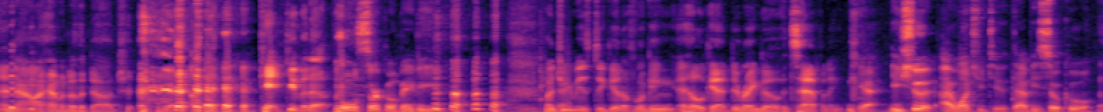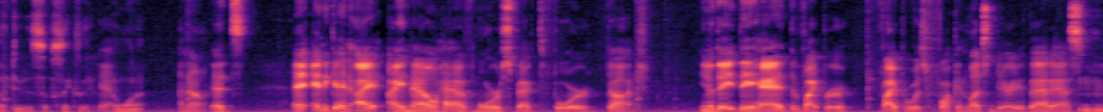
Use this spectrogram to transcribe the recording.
And now I have another Dodge. Can't give it up. Full circle, baby. My dream is to get a fucking Hellcat Durango. It's happening. Yeah, you should. I want you to. That'd be so cool. Oh, dude, it's so sexy. Yeah. I want it. I know it's, and, and again, I I now have more respect for Dodge. You know, they they had the Viper. Viper was fucking legendary, badass. Mm-hmm.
